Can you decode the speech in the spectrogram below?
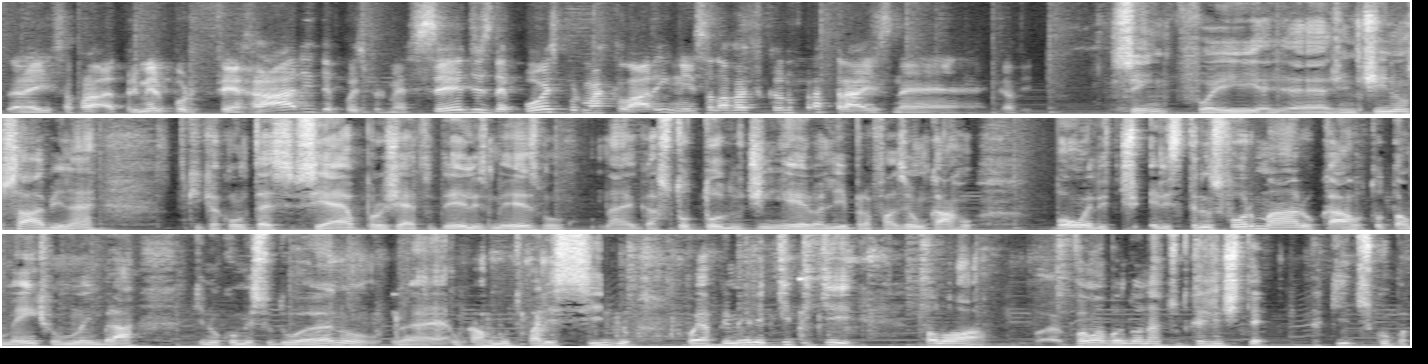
peraí, só pra, primeiro por Ferrari, depois por Mercedes, depois por McLaren, e nisso ela vai ficando para trás, né, Gavi? Sim, foi. É, a gente não sabe, né? O que, que acontece, se é o projeto deles mesmo, né? Gastou todo o dinheiro ali para fazer um carro bom, eles, eles transformaram o carro totalmente. Vamos lembrar que no começo do ano, né, um carro muito parecido, foi a primeira equipe que falou: ó, vamos abandonar tudo que a gente tem. Aqui, desculpa,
